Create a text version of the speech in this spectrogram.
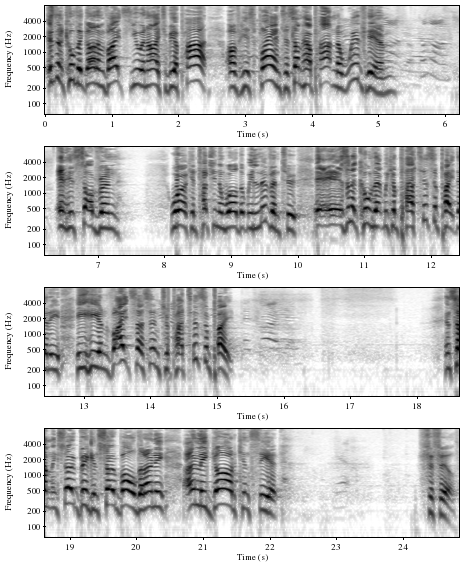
Isn't it cool that God invites you and I to be a part of His plan, to somehow partner with Him in His sovereign work and touching the world that we live into? Isn't it cool that we can participate, that He, he, he invites us in to participate? And something so big and so bold that only, only God can see it fulfilled.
